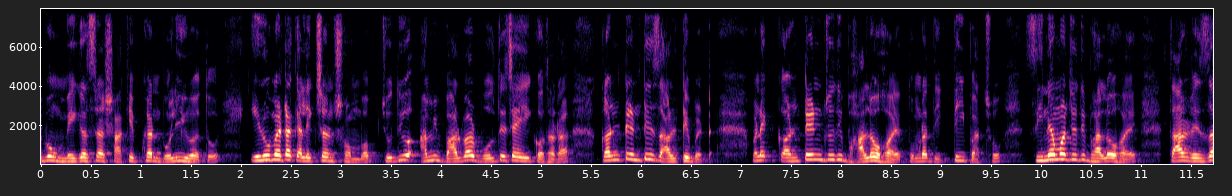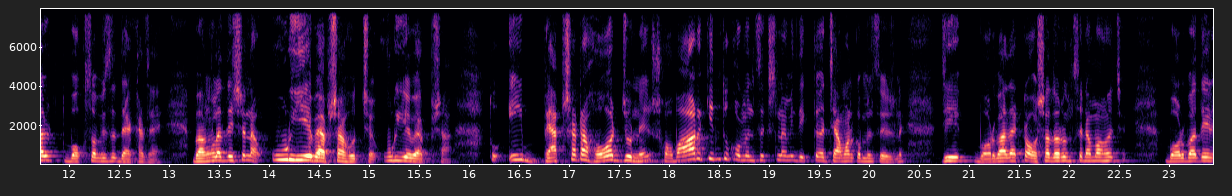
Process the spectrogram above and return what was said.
এবং মেগাস্টার শাকিব খান বলেই হয়তো এরম একটা কালেকশন সম্ভব, যদিও আমি বারবার বলতে চাই এই কথাটা কন্টেন্ট ইজ আলটিমেট মানে কন্টেন্ট যদি ভালো হয়, তোমরা দেখতেই পাচ্ছ সিনেমা যদি ভালো হয়, তার রেজাল্ট বক্স অফিসে দেখা যায়। বাংলাদেশে না উড়িয়ে ব্যবসা হচ্ছে, উড়িয়ে ব্যবসা। তো এই ব্যবসাটা হওয়ার জন্যে সবার কিন্তু কমেন্ট সেকশনে আমি দেখতে পাচ্ছি, আমার কমেন্ট সেকশনে যে বরবাদ একটা অসাধারণ সিনেমা হয়েছে। বরবাদের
